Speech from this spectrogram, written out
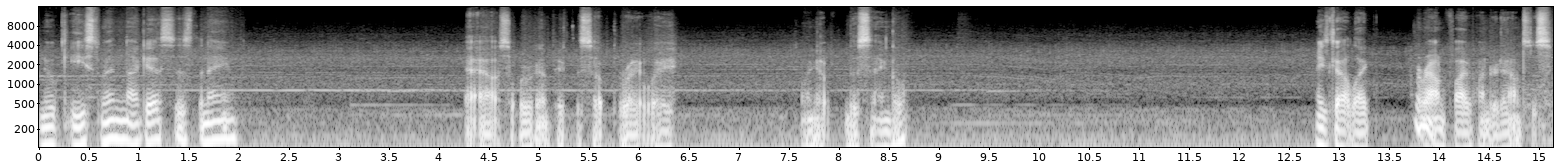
Nuke Eastman, I guess is the name. Yeah, so we're going to pick this up the right way. Coming up this angle. He's got like around 500 ounces.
